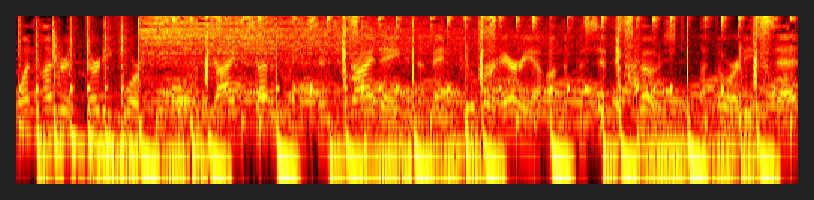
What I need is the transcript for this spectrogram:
134 people have died suddenly since Friday in the Vancouver area on the Pacific coast, authorities said.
